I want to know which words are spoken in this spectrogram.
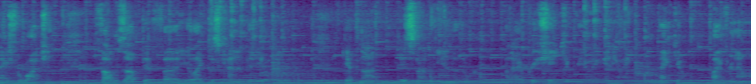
Thanks for watching. Thumbs up if uh, you like this kind of video. If not, it's not the end of the world. But I appreciate you viewing anyway. Thank you. Bye for now.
